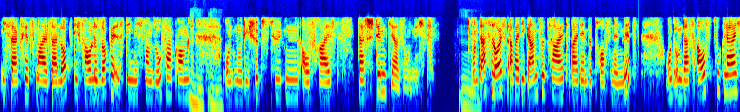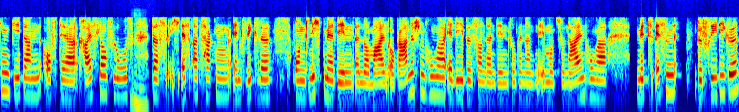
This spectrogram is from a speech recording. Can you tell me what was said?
ich sage es jetzt mal salopp, die faule Socke ist, die nicht vom Sofa kommt mhm, mhm. und nur die Chipstüten aufreißt. Das stimmt ja so nicht. Mhm. Und das läuft aber die ganze Zeit bei den Betroffenen mit. Und um das auszugleichen, geht dann oft der Kreislauf los, mhm. dass ich Essattacken entwickle und nicht mehr den äh, normalen organischen Hunger erlebe, sondern den sogenannten emotionalen Hunger mit Essen befriedige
